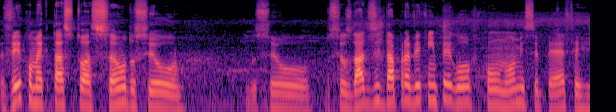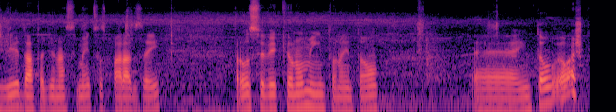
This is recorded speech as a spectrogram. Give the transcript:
vê como é que tá a situação do seu do seu dos seus dados e dá pra ver quem pegou com o nome, CPF, RG, data de nascimento, essas paradas aí, Pra você ver que eu não minto, né? Então, é, então eu acho que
